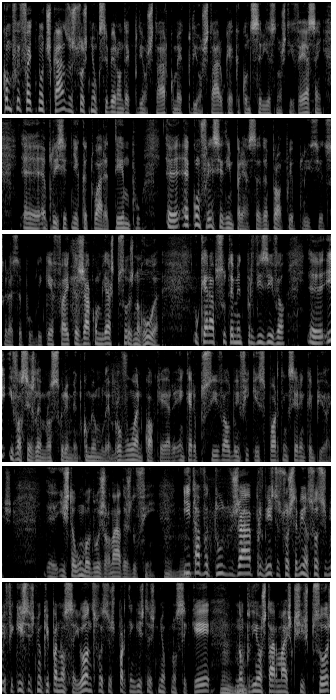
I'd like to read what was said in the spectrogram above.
Como foi feito noutros casos, as pessoas tinham que saber onde é que podiam estar, como é que podiam estar, o que é que aconteceria se não estivessem, uh, a polícia tinha que atuar a tempo. Uh, a conferência de imprensa da própria Polícia de Segurança Pública é feita já com milhares de pessoas na rua o que era absolutamente previsível. E, e, vocês lembram seguramente, como eu me lembro, houve um ano qualquer em que era possível Benfica e Sporting serem campeões. Uh, isto a uma ou duas jornadas do fim. Uhum. E estava tudo já previsto, as pessoas sabiam, se fossem os benfiquistas tinham que ir para não sei onde, se fossem os sportinguistas tinham que não sei quê, uhum. não podiam estar mais que X pessoas.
